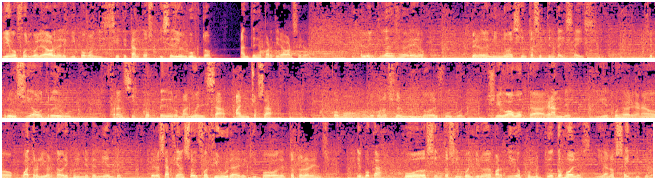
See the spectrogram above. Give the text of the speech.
Diego fue el goleador del equipo con 17 tantos y se dio el gusto antes de partir a Barcelona. El 22 de febrero, pero de 1976, se producía otro debut. Francisco Pedro Manuel Sá, Pancho Sá, como lo conoció el mundo del fútbol. Llegó a Boca Grande y después de haber ganado cuatro Libertadores con Independiente, pero se afianzó y fue figura del equipo del Toto Lorenzo. En Boca jugó 259 partidos, convirtió dos goles y ganó seis títulos.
